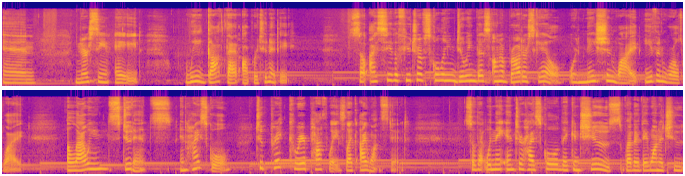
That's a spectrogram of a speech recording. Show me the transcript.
in nursing aid, we got that opportunity. So I see the future of schooling doing this on a broader scale or nationwide, even worldwide, allowing students in high school to pick career pathways like I once did. So that when they enter high school, they can choose whether they want to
